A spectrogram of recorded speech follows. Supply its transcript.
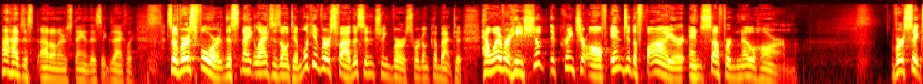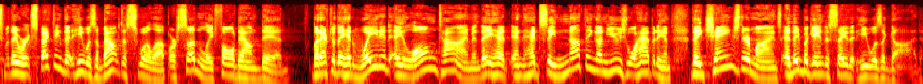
I just, I don't understand this exactly. So, verse 4, the snake latches onto him. Look at verse 5. This is an interesting verse. We're going to come back to it. However, he shook the creature off into the fire and suffered no harm. Verse 6 But they were expecting that he was about to swell up or suddenly fall down dead. But after they had waited a long time and they had and had seen nothing unusual happen to him, they changed their minds and they began to say that he was a god.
